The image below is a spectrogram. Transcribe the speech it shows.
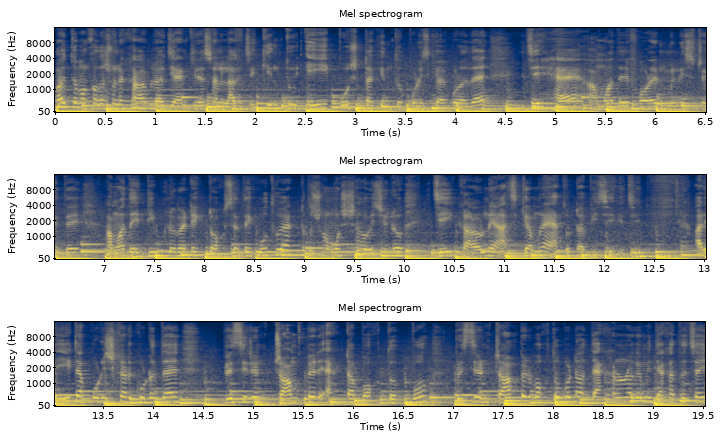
হয়তো আমার কথা শুনে খারাপ লাগছে অ্যান্টিনেশনাল লাগছে, কিন্তু এই পোস্টটা কিন্তু পরিষ্কার করে দেয় যে হ্যাঁ আমাদের ফরেন মিনিস্ট্রিতে আমাদের ডিপ্লোম্যাটিক টক্সেতে কোথাও একটা তো সমস্যা হয়েছিল, যেই কারণে আজকে আমরা এতটা পিছিয়ে গেছি। আর এটা পরিষ্কার করে দেয় প্রেসিডেন্ট ট্রাম্পের একটা বক্তব্য। প্রেসিডেন্ট ট্রাম্পের বক্তব্যটা দেখানোর আগে আমি দেখাতে চাই,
